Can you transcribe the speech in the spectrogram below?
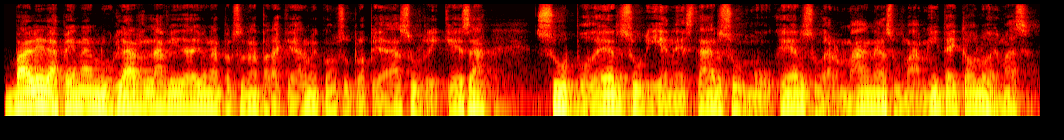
¿Vale la pena anular la vida de una persona para quedarme con su propiedad, su riqueza, su poder, su bienestar, su mujer, su hermana, su mamita y todo lo demás?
